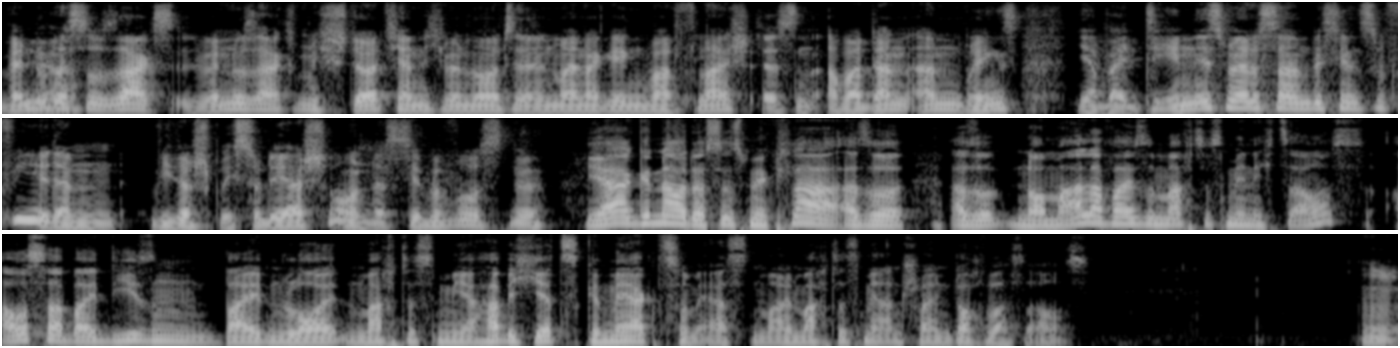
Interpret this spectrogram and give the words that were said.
wenn ja. du das so sagst, wenn du sagst, mich stört ja nicht, wenn Leute in meiner Gegenwart Fleisch essen, aber dann anbringst, ja, bei denen ist mir das dann ein bisschen zu viel, dann widersprichst du dir ja schon, das ist dir bewusst, ne? Ja, genau, das ist mir klar. Also, also normalerweise macht es mir nichts aus, außer bei diesen beiden Leuten macht es mir, habe ich jetzt gemerkt zum ersten Mal, macht es mir anscheinend doch was aus. Hm.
